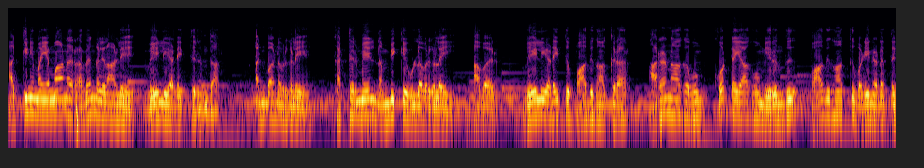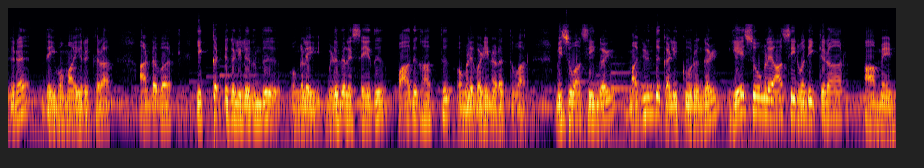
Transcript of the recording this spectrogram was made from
அக்கினிமயமான ரதங்களினாலே வேலி அடைத்திருந்தார். அன்பானவர்களே கர்த்தர் மேல் நம்பிக்கை உள்ளவர்களை அவர் வேலி அடைத்து பாதுகாக்கிறார். அரணாகவும் கோட்டையாகவும் இருந்து பாதுகாத்து வழிநடத்துகிற தெய்வமாய் இருக்கிறார் ஆண்டவர் இக்கட்டுகளிலிருந்து உங்களை விடுதலை செய்து பாதுகாத்து உங்களை வழிநடத்துவார். விசுவாசியுங்கள் மகிழ்ந்து களி கூறுங்கள். இயேசு உங்களை ஆசீர்வதிக்கிறார். ஆமேன்.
